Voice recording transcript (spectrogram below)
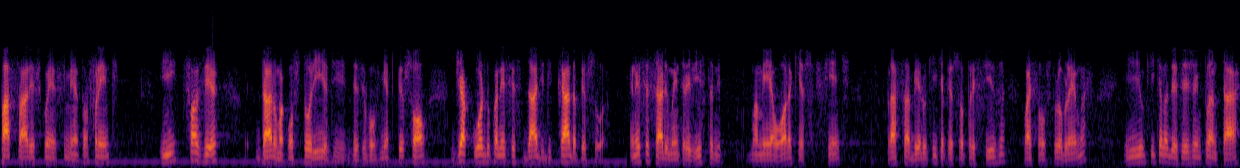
passar esse conhecimento à frente e fazer, dar uma consultoria de desenvolvimento pessoal de acordo com a necessidade de cada pessoa. É necessário uma entrevista de uma meia hora, que é suficiente, para saber o que, que a pessoa precisa, quais são os problemas e o que, que ela deseja implantar,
